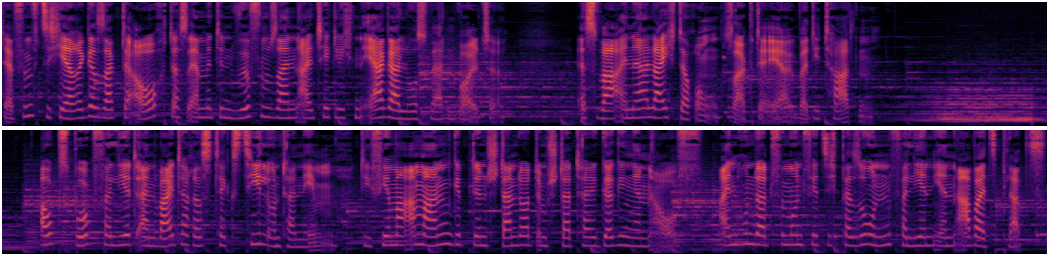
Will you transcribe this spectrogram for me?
Der 50-Jährige sagte auch, dass er mit den Würfen seinen alltäglichen Ärger loswerden wollte. Es war eine Erleichterung, sagte er über die Taten. Augsburg verliert ein weiteres Textilunternehmen. Die Firma Ammann gibt den Standort im Stadtteil Göggingen auf. 145 Personen verlieren ihren Arbeitsplatz.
